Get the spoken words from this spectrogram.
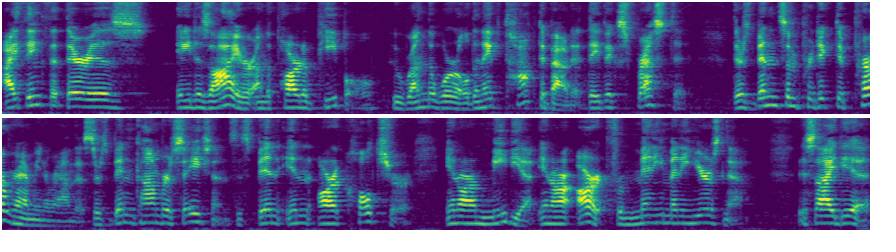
I think that there is a desire on the part of people who run the world, and they've talked about it, they've expressed it. There's been some predictive programming around this, there's been conversations, it's been in our culture, in our media, in our art for many, many years now. This idea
